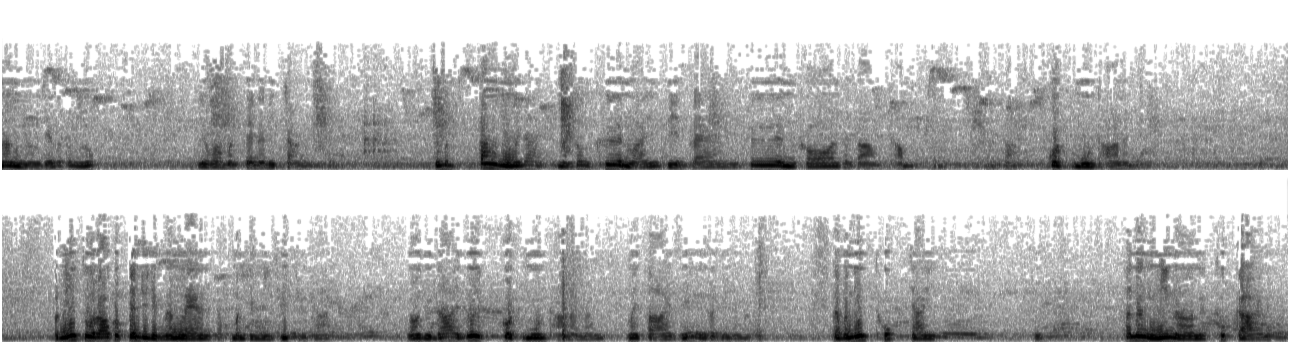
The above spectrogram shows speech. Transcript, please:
นั่งอยู่เดี๋ยวก็ต้องลุก เรียกว่ามันเป็นอนิจจังคือมันตั้งอยู่ไม่ได้ มันต้องเคลื่อนไหวเปลี่ยนแปลงเคลื่อนคล้อยไปตามธรรมตามกฎมูลฐานนั้นวันนี้ตัวเราก็เป็นอย่างนั้นแล้วครับ มันจึงมีชีวิตอยู่ได้ เราอยู่ได้ด้วยกฎมูลฐานนั้น ไม่ตายเสียก็อยู่อย่างนี้แต่วันนี้ทุกข์ใจ ถ้านั่งอย่างนี้นานเนี่ยทุกกายนะครับ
